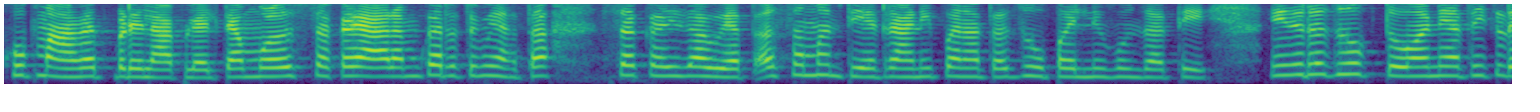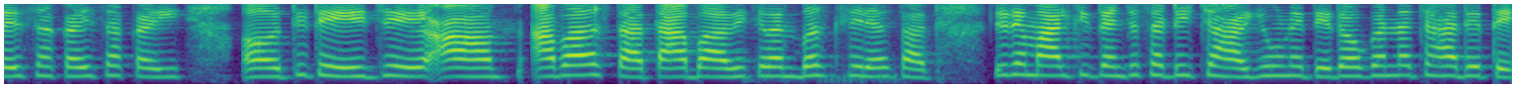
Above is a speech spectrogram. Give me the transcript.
खूप महागात पडेल आपल्याला. त्यामुळं सकाळी आराम करा तुम्ही आता सकाळी जाऊयात असं म्हणते. राणी पण आता झोपायला निघून जाते. इंद्र झोपतो आणि आता इकडे सकाळी सकाळी तिथे जे आ आबा असतात आबा विक्रांत बसलेले असतात तिथे मालती त्यांच्यासाठी चहा घेऊन येते दोघांना चहा देते.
